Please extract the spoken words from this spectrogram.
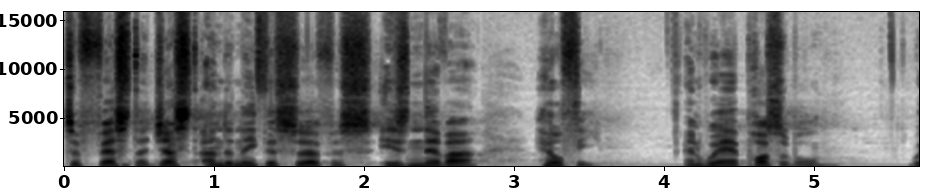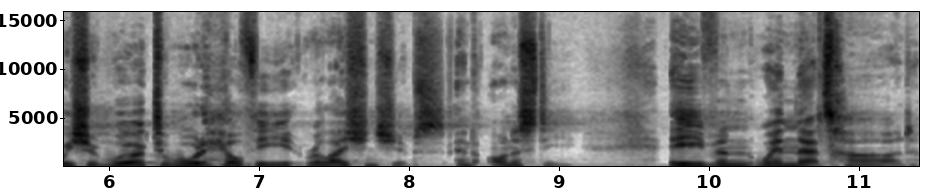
to fester just underneath the surface is never healthy. And where possible, we should work toward healthy relationships and honesty, even when that's hard.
